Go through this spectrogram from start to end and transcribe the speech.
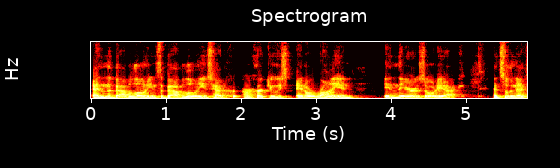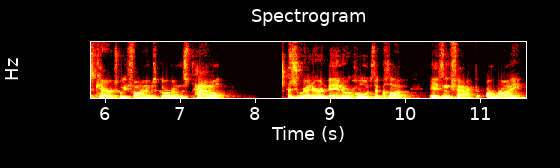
And the Babylonians. The Babylonians had Her- Hercules and Orion in their zodiac. And so the next character we find as we go around this panel is red haired man who holds the club is in fact Orion.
